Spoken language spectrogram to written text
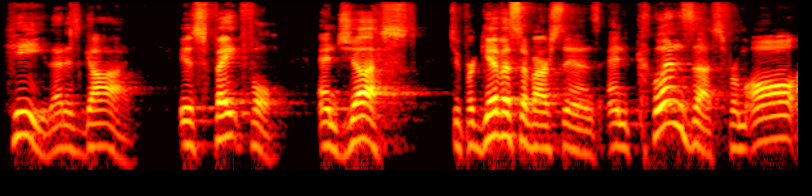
He, that is God, is faithful and just to forgive us of our sins and cleanse us from all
